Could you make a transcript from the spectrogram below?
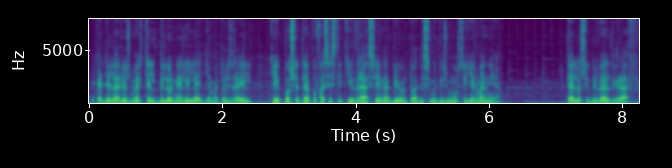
Η καγκελάριος Μέρκελ δηλώνει αλληλέγγυα με το Ισραήλ και υπόσχεται αποφασιστική δράση εναντίον του αντισημιτισμού στη Γερμανία. Τέλος, η Die Welt γράφει:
